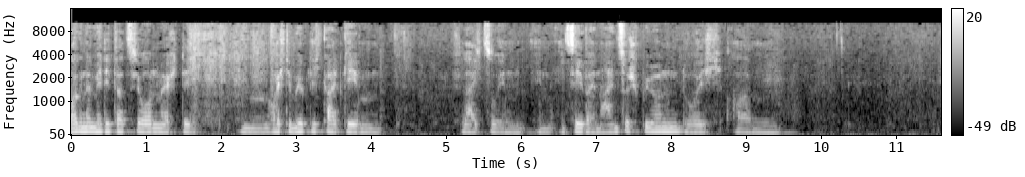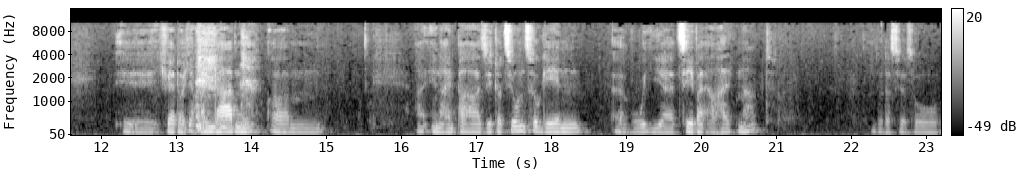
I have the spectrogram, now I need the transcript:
folgenden Meditation möchte ich mh, euch die Möglichkeit geben, vielleicht so in, in, in Seva hineinzuspüren durch, ähm, äh, ich werde euch einladen, ähm, in ein paar Situationen zu gehen, äh, wo ihr Seva erhalten habt. Also dass ihr so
